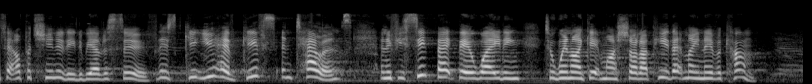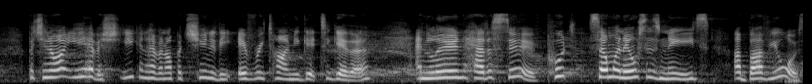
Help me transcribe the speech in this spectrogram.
It's an opportunity to be able to serve. There's, you have gifts and talents, and if you sit back there waiting to when I get my shot up here, that may never come. But you know what? You, have a, you can have an opportunity every time you get together and learn how to serve. Put someone else's needs above yours.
